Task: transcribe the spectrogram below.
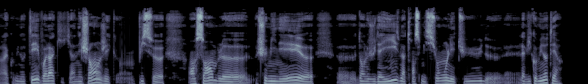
la communauté, voilà, qu'il y a un échange et qu'on puisse ensemble cheminer dans le judaïsme, la transmission, l'étude, la vie communautaire.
